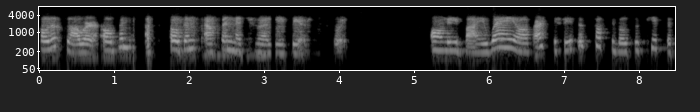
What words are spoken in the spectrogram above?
how the flower opens up, opens up and naturally bears fruit. Only by way of artifice is possible to keep the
